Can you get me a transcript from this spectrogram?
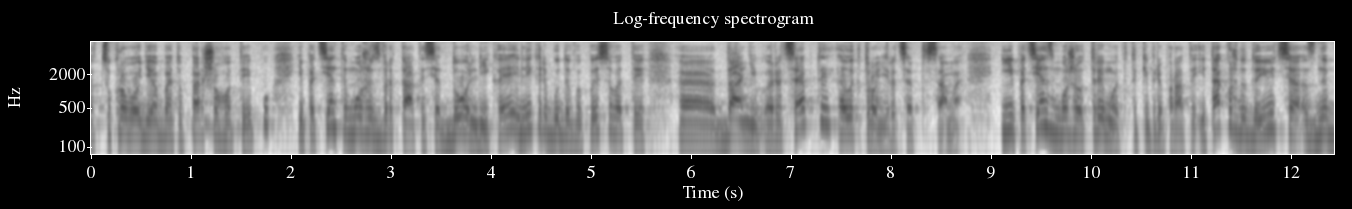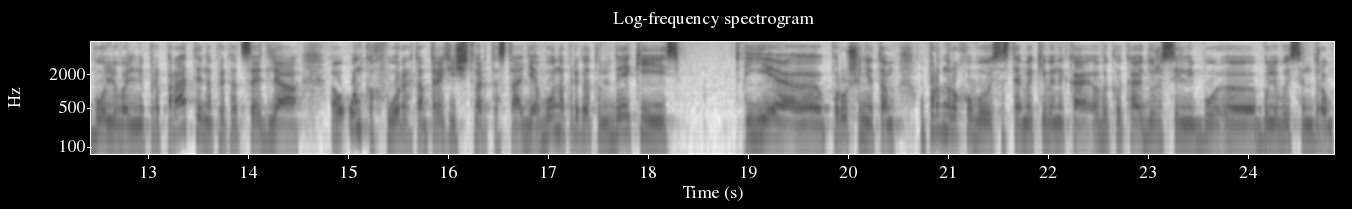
е, цукрового діабету першого типу. І пацієнти можуть звертатися до лікаря, і лікар буде виписувати дані рецепти, електронні рецепти саме. І пацієнт зможе отримувати такі препарати. І також додаються знеболювальні препарати, наприклад, це для е, онкохворих, там третя, четверта стадія, або, наприклад, у людей, які є. Є е, порушення там опорно-рухової системи, які виникає, викликають дуже сильний е, больовий синдром.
